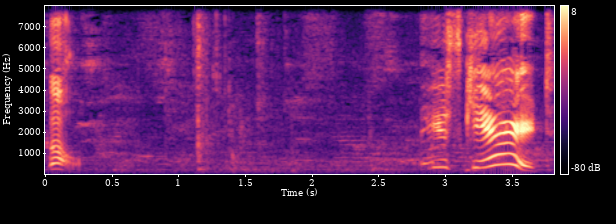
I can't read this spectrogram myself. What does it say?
Go. You're scared.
